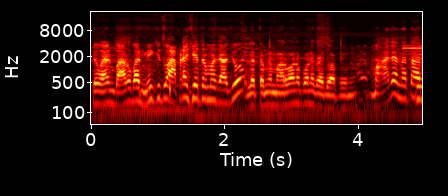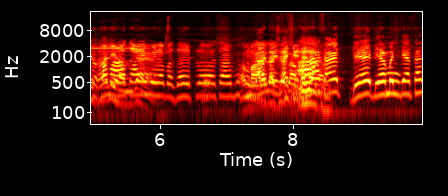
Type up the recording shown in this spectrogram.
તે વાયન બારોબાર મેં કીધું આપણા ખેતરમાં જાજો. એટલે તમને મારવાનો કોને કાયદો આપ્યો મારે નતા તો ખાલી સાહેબ બે બે મન દેતા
